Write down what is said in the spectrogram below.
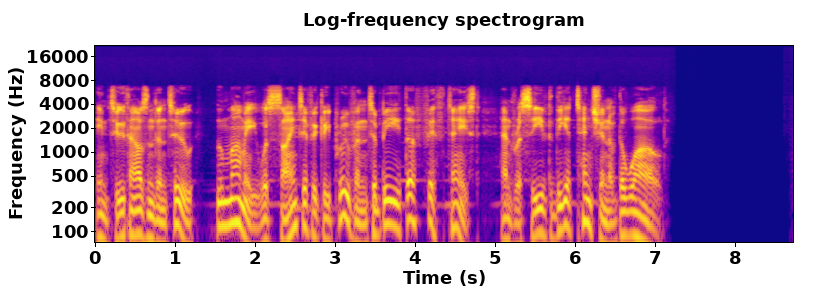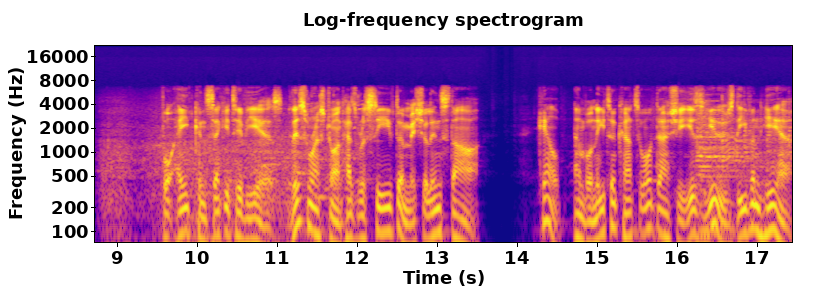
in 2002, umami was scientifically proven to be the fifth taste and received the attention of the world. For eight consecutive years, this restaurant has received a Michelin star. Kelp and Bonito Katsuo Dashi is used even here.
